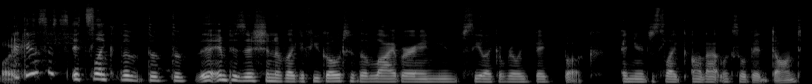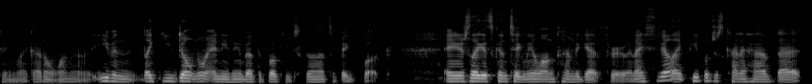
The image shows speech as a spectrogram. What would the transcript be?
Like, I guess it's it's like the, the the the imposition of like if you go to the library and you see like a really big book and you're just like, oh, that looks a little bit daunting. Like, I don't want to even like you don't know anything about the book. You just go, that's a big book, and you're just like, it's gonna take me a long time to get through. And I feel like people just kind of have that.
